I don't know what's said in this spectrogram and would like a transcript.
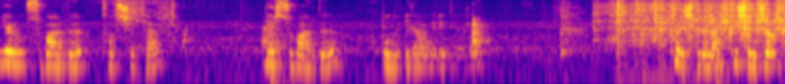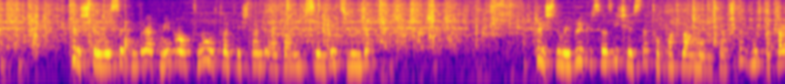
Yarım su bardağı toz şeker. Bir su bardağı unu ilave ediyorum karıştırarak pişireceğim. Karıştırmayı sakın bırakmayın. Altını orta ateşten biraz daha yükseğe getiriyorum. Karıştırmayı bırakırsanız içerisinde topaklanma olacaktır. Mutlaka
